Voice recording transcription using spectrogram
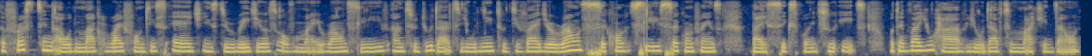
The first thing i would mark right from this edge is the radius of my round sleeve and to do that you would need to divide your round sleeve circumference by 6.28 whatever you have you would have to mark it down.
